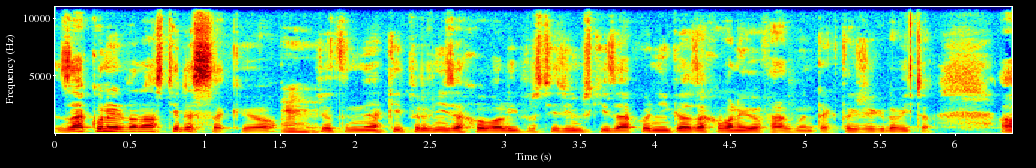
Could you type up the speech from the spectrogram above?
zákony 12 desek, jo? Mhm. Že ten nějaký první zachovalý prostě římský zákonník a zachovaný ve fragmentech, takže kdo ví to. A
